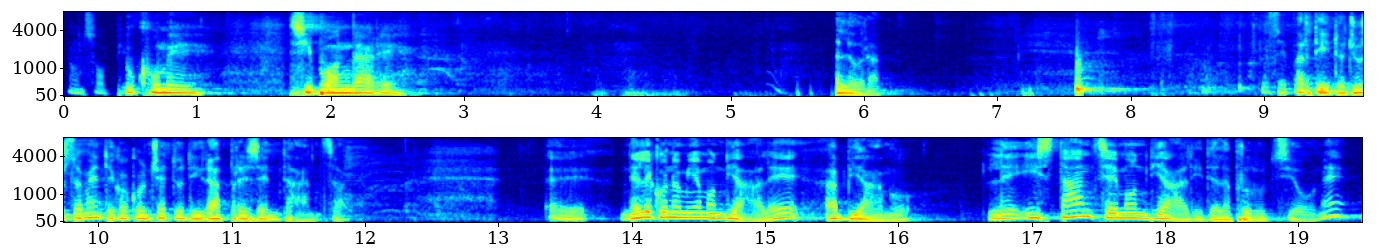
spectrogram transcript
non so più come si può andare. Allora, tu sei partito giustamente col concetto di rappresentanza. Eh, nell'economia mondiale abbiamo le istanze mondiali della produzione,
